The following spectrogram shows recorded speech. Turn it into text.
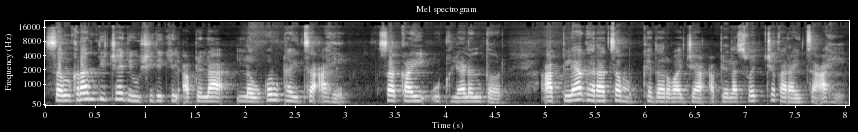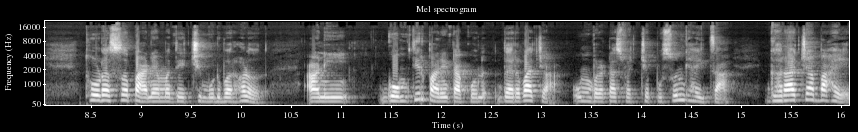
संक्रांतीच्या दिवशी देखील आपल्याला लवकर उठायचं आहे. सकाळी उठल्यानंतर आपल्या घराचा मुख्य दरवाजा आपल्याला स्वच्छ करायचा आहे. थोडंसं पाण्यामध्ये चिमूटभर हळद आणि गोमतीर पाणी टाकून दरवाजा उंबरटा स्वच्छ पुसून घ्यायचा. घराच्या बाहेर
